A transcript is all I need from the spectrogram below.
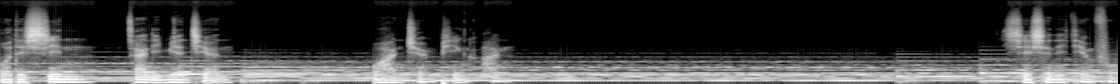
我的心在你面前完全平安。谢谢你，天父，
